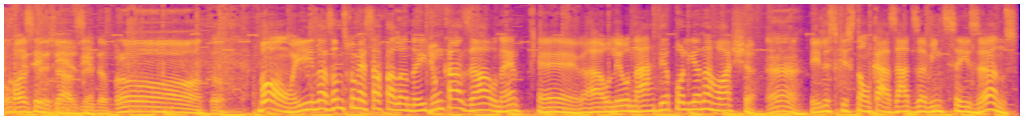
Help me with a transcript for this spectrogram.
Vamos Com festejar certeza. a vida. Pronto. Bom, e nós vamos começar falando aí de um casal, né? É, o Leonardo e a Poliana Rocha. É. Eles que estão casados há 26 anos.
